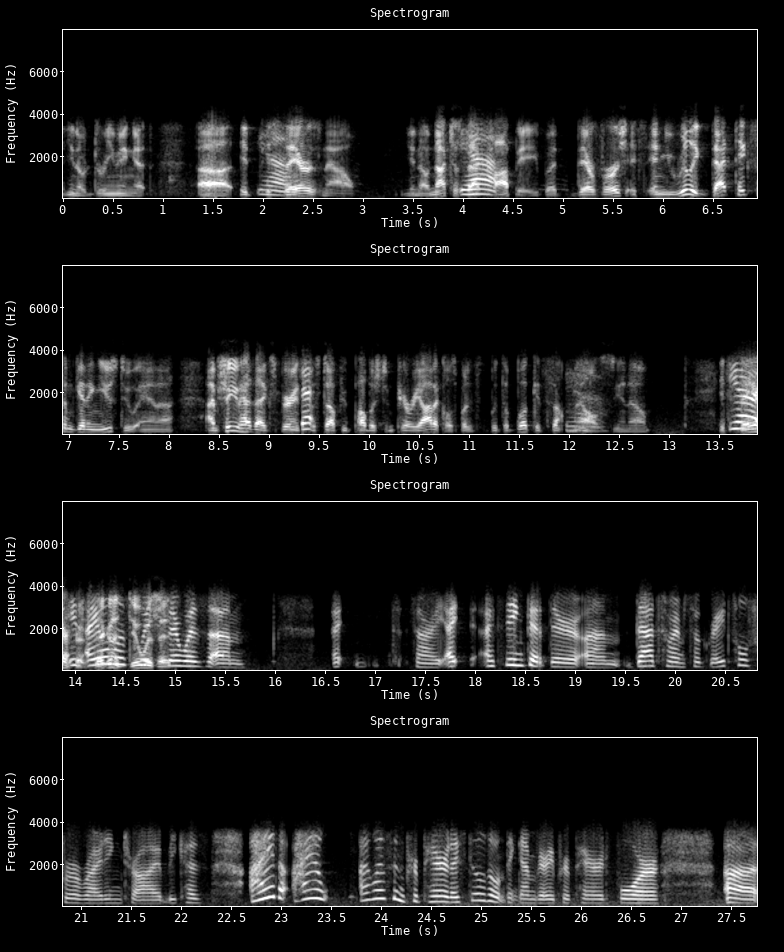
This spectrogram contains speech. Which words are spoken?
you know, dreaming it. Uh, it Yeah. It's theirs now. You know, not just Yeah. that copy, but their version. It's, and you really that takes some getting used to, Anna. I'm sure you had that experience That- with stuff you published in periodicals, but it's, with the book, it's something Yeah. else. You know, it's yeah, there. it, I They're going to do wish with it. there was. um I, sorry, I I think that there. um That's why I'm so grateful for a writing tribe because I I I wasn't prepared. I still don't think I'm very prepared for uh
